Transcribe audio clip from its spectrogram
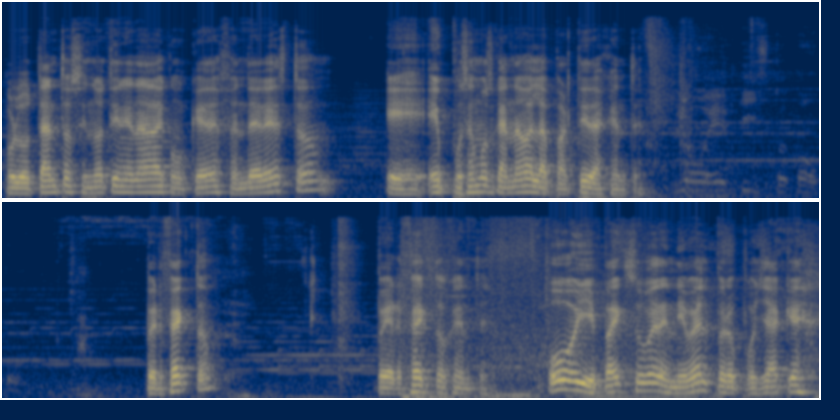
Por lo tanto, si no tiene nada con qué defender esto, eh, eh, pues hemos ganado la partida, gente. Perfecto. Perfecto, gente. Uy, Pike sube de nivel, pero pues ya que...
